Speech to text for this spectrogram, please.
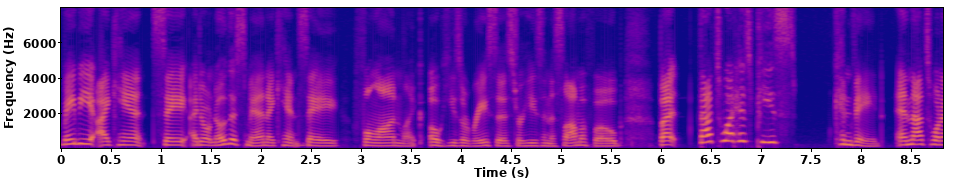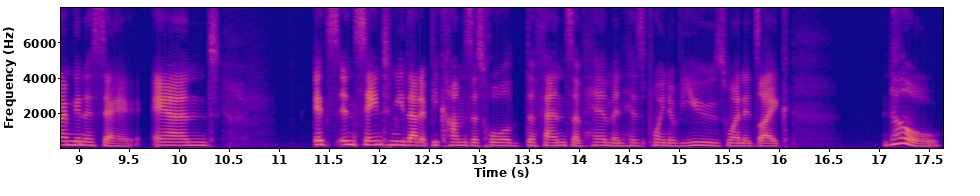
maybe I can't say, I don't know this man. I can't say full on, like, oh, he's a racist or he's an Islamophobe. But that's what his piece conveyed. And that's what I'm going to say. And it's insane to me that it becomes this whole defense of him and his point of views when it's like, no,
